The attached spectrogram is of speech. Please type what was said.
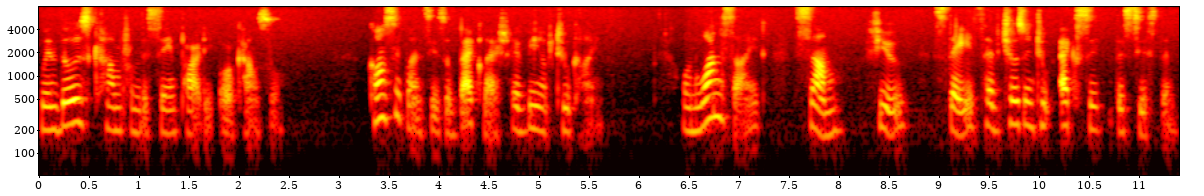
when those come from the same party or counsel. Consequences of backlash have been of two kinds. On one side, some, few, states have chosen to exit the system.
